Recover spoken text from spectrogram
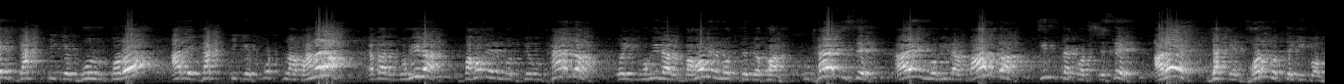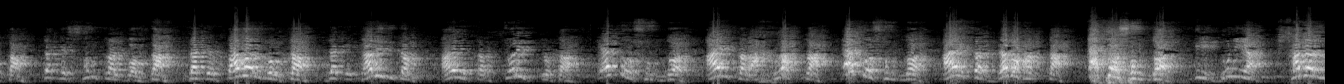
এই গাঠটিকে ভুল করো আর এই গাঠটিকে পোটলা বানাও এবার মহিলা বাহনের মধ্যে উঠায় দাও। ওই মহিলার বাহনের মধ্যে যখন উঠায় দিছে, এই মহিলা বারবার চিন্তা করতেছে, আরে যাকে ধর্ম থেকে বলতাম, যাকে সন্ত্রাস বলতাম, যাকে পাগল বলতাম, যাকে গালি দিতাম, আরে তার চরিত্রটা এত সুন্দর আয় তার আখলাকটা এত সুন্দর আয় তার ব্যবহারটা এত সুন্দর। তিনি দুনিয়া সাধারণ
